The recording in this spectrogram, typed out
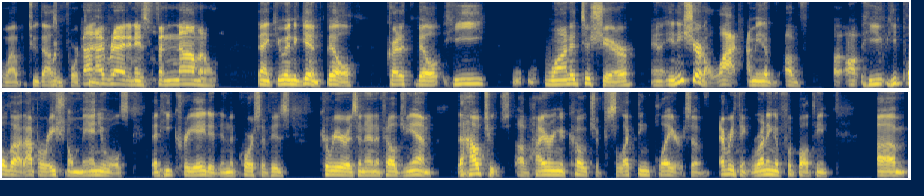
a while 2014. I read and it's phenomenal. Thank you. And again, Bill, credit Bill. He wanted to share, and, and he shared a lot. I mean, of, of uh, uh he he pulled out operational manuals that he created in the course of his career as an NFL GM. The how tos of hiring a coach, of selecting players, of everything, running a football team um,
